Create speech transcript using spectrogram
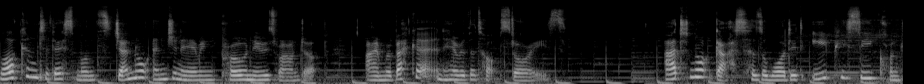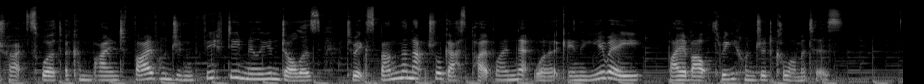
Welcome to this month's General Engineering Pro News Roundup. I'm Rebecca and here are the top stories. ADNOC Gas has awarded EPC contracts worth a combined $550 million to expand the natural gas pipeline network in the UAE by about 300 kilometres.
